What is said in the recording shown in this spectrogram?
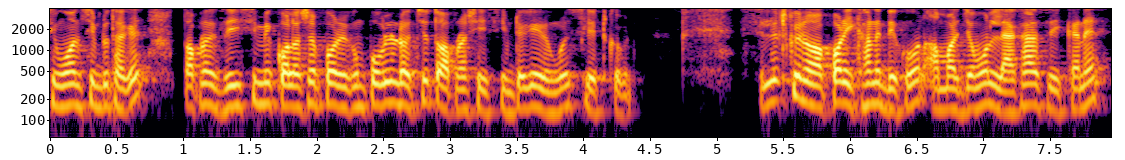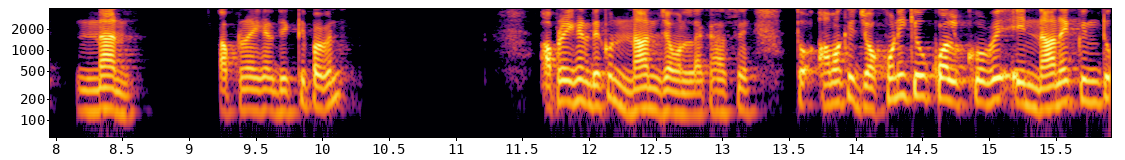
সিম ওয়ান সিম টু থাকে, তো আপনার যেই সিমে কল আসার পর এরকম প্রবলেমটা হচ্ছে, তো আপনার সেই সিমটাকে এরকম করে সিলেক্ট করবেন। সিলেক্ট করে নেওয়ার পর এখানে দেখুন, আমার যেমন লেখা আছে এখানে নান আপনারা এখানে দেখতে পাবেন। আপনার এখানে দেখুন নান যেমন লেখা আছে। তো আমাকে যখনই কেউ কল করবে, এই নানে কিন্তু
